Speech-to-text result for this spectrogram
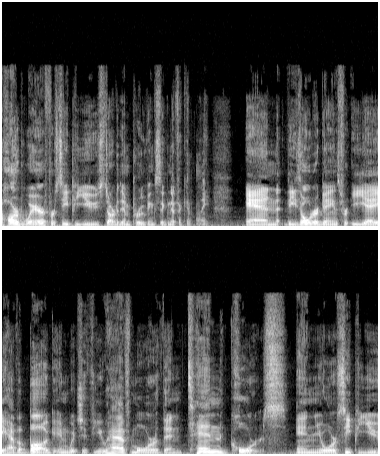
hardware for CPUs started improving significantly. And these older games for EA have a bug in which if you have more than 10 cores in your CPU,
